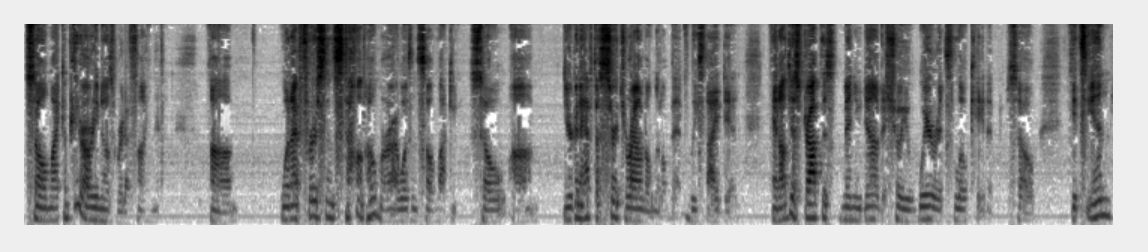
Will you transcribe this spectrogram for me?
So my computer already knows where to find that. Um, when I first installed Homer, I wasn't so lucky. So um, you're going to have to search around a little bit. At least I did. And I'll just drop this menu down to show you where it's located. So it's in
